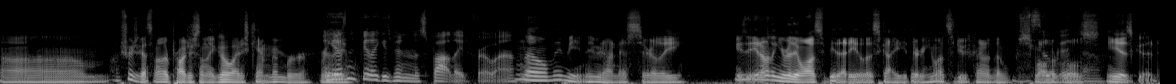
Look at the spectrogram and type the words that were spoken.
Um, I'm sure he's got some other projects on the go. I just can't remember. Really. he doesn't feel like he's been in the spotlight for a while. no, maybe maybe not necessarily. He's, I don't think he really wants to be that A-list guy either. He wants to do kind of the He's so smaller good, roles. though. He is good.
